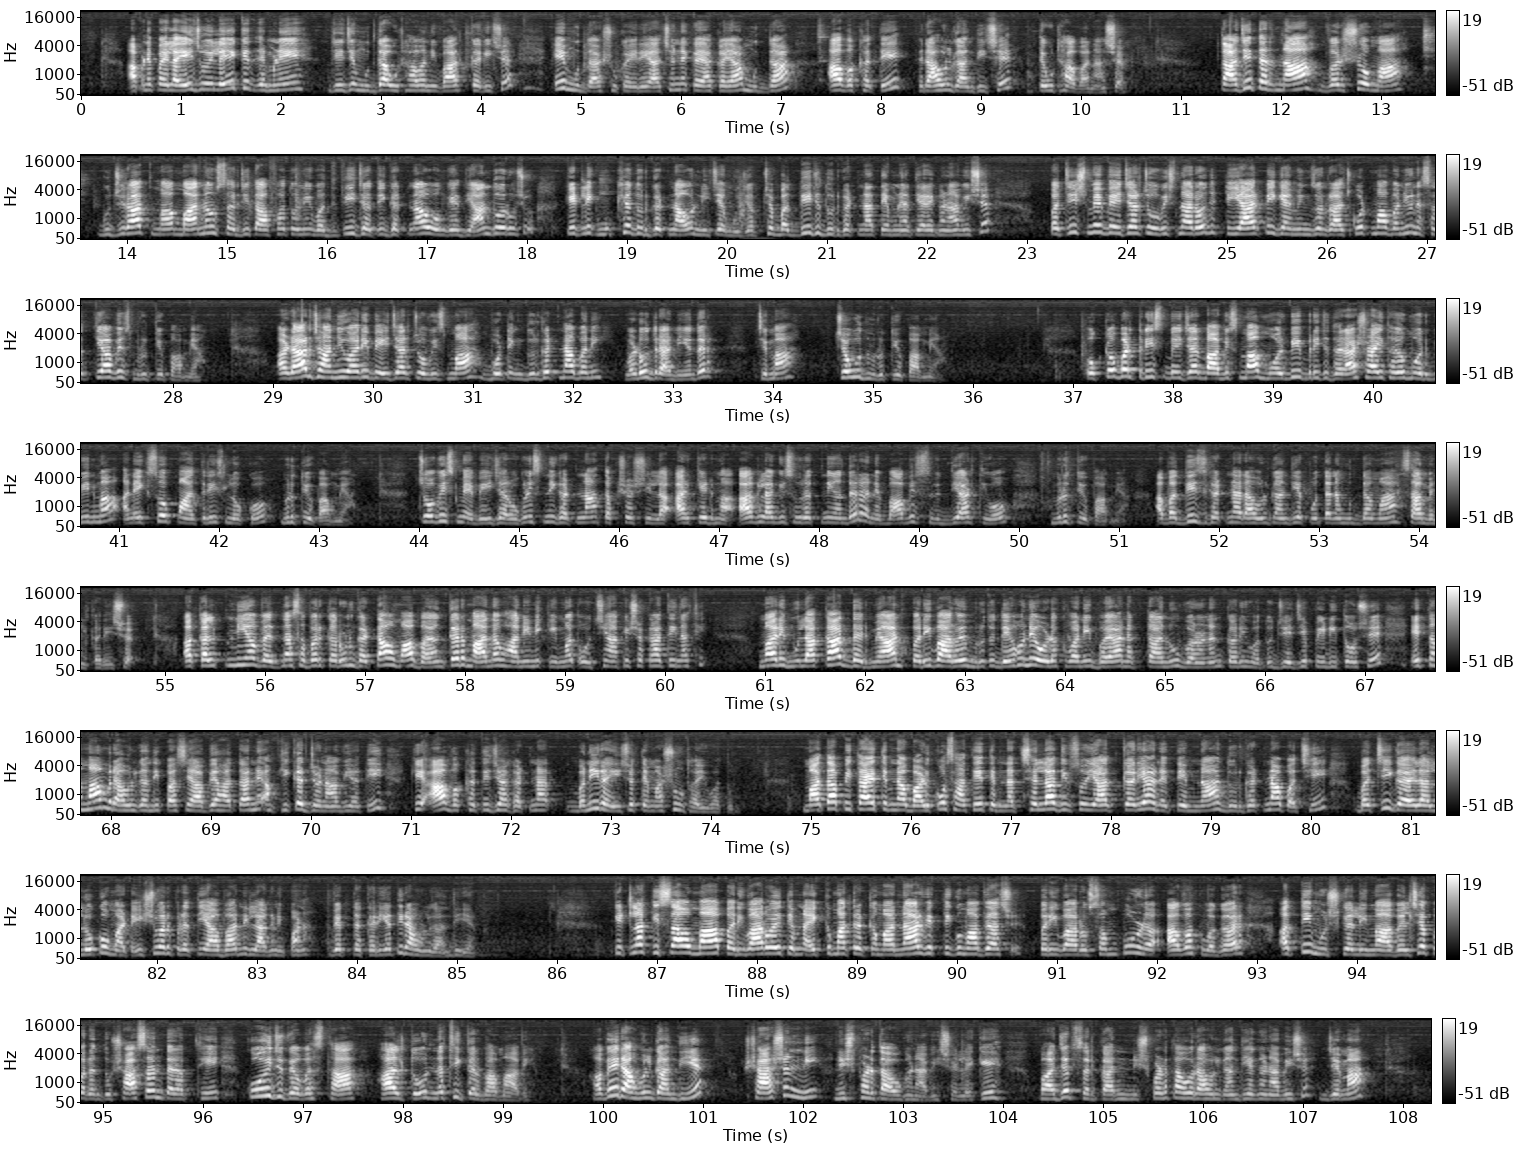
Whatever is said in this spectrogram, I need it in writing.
આપણે પહેલાં એ જોઈ લઈએ કે તેમણે જે જે મુદ્દા ઉઠાવવાની વાત કરી છે, એ મુદ્દા શું કહી રહ્યા છે ને કયા કયા મુદ્દા આ વખતે રાહુલ ગાંધી છે તે ઉઠાવવાના છે. તાજેતરના વર્ષોમાં ગુજરાતમાં માનવ સર્જિત આફતોની વધતી જતી ઘટનાઓ અંગે ધ્યાન દોરું છું. કેટલીક મુખ્ય દુર્ઘટનાઓ નીચે મુજબ છે. બધી જ દુર્ઘટના તેમણે અત્યારે ગણાવી છે. પચીસ મે બે હજાર ચોવીસના રોજ ટીઆરપી ગેમિંગ ઝોન રાજકોટમાં બન્યું ને સત્યાવીસ મૃત્યુ પામ્યા. અઢાર જાન્યુઆરી બે હજાર ચોવીસમાં બોટિંગ દુર્ઘટના બની વડોદરાની અંદર, જેમાં ચૌદ મૃત્યુ પામ્યા. ઓક્ટોબર ત્રીસ બે હજાર બાવીસમાં મોરબી બ્રિજ ધરાશાયી થયો મોરબીમાં અને એકસો પાંત્રીસ લોકો મૃત્યુ પામ્યા. ચોવીસ મે બે હજાર ઓગણીસની ઘટના, તક્ષશિલા આર્કેડમાં આગ લાગી સુરતની અંદર અને બાવીસ વિદ્યાર્થીઓ મૃત્યુ પામ્યા. આ બધી જ ઘટના રાહુલ ગાંધીએ પોતાના મુદ્દામાં સામેલ કરી છે. અકલ્પનીય વેદનાસભર કરુણ ઘટનાઓમાં ભયંકર માનવહાનિની કિંમત ઓછી આંકી શકાતી નથી. મારી મુલાકાત દરમિયાન પરિવારોએ મૃતદેહોને ઓળખવાની ભયાનકતાનું વર્ણન કર્યું હતું. જે જે પીડિતો છે એ તમામ રાહુલ ગાંધી પાસે આવ્યા હતા અને હકીકત જણાવી હતી કે આ વખતે જે ઘટના બની રહી છે તેમાં શું થયું હતું? માતા પિતાએ તેમના બાળકો સાથે તેમના છેલ્લા દિવસો યાદ કર્યા અને તેમના દુર્ઘટના પછી બચી ગયેલા લોકો માટે ઈશ્વર પ્રત્યે આભારની લાગણી પણ વ્યક્ત કરી હતી રાહુલ ગાંધીએ. કેટલાક કિસ્સાઓમાં પરિવારોએ તેમના એકમાત્ર કમાનાર વ્યક્તિ ગુમાવ્યા છે. પરિવારો સંપૂર્ણ આવક વગર અતિ મુશ્કેલીમાં આવેલ છે, પરંતુ શાસન તરફથી કોઈ જ વ્યવસ્થા હાલ તો નથી કરવામાં આવી. હવે રાહુલ ગાંધીએ શાસનની નિષ્ફળતાઓ ગણાવી છે, એટલે કે ભાજપ સરકારની નિષ્ફળતાઓ રાહુલ ગાંધીએ ગણાવી છે, જેમાં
